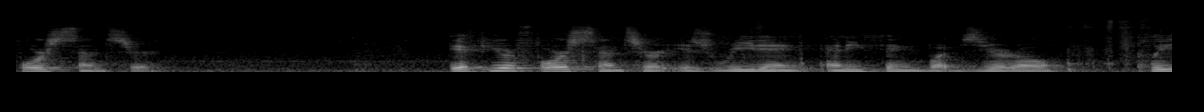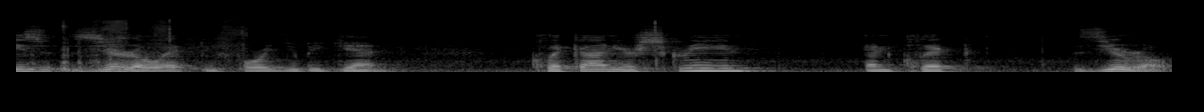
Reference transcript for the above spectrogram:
force sensor. If your force sensor is reading anything but zero, please zero it before you begin. Click on your screen and click zero.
